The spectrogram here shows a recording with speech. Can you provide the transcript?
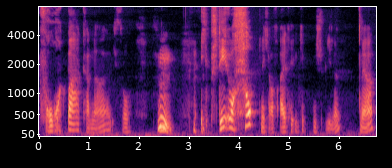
fruchtbar, Kanal. Ich so, hm, ich stehe überhaupt nicht auf alte Ägypten-Spiele. Ja,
